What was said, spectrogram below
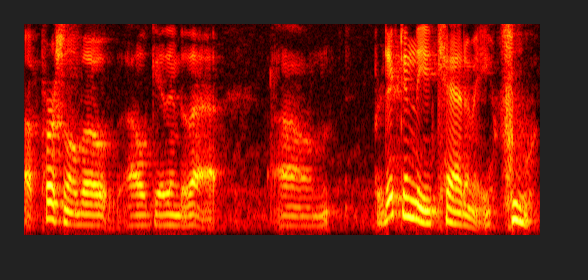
a personal vote, I'll get into that. Um, predicting the Academy. Whew.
